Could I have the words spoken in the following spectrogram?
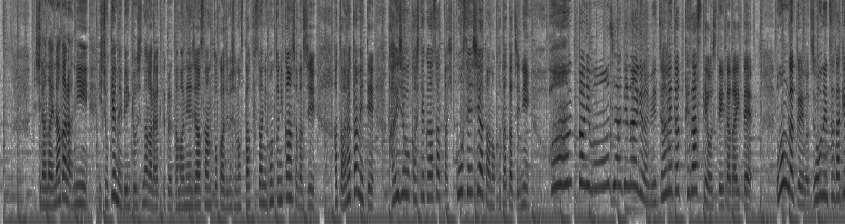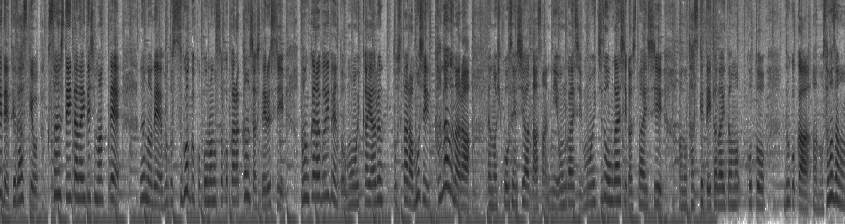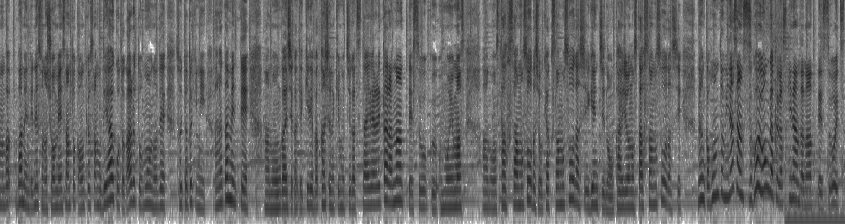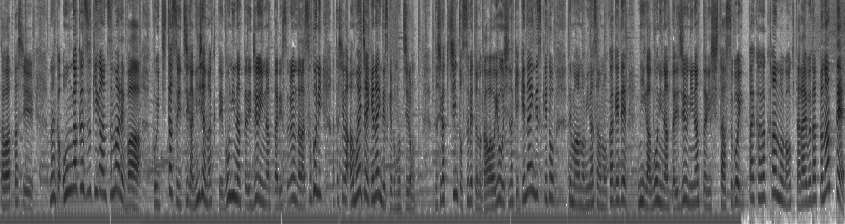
知らないながらに一生懸命勉強しながらやってくれたマネージャーさんとか事務所のスタッフさんに本当に感謝だしあと改めて会場を貸してくださった飛行船シアターの方たちに本当に申し訳ないぐらいめちゃめちゃ手助けをしていただいて。音楽への情熱だけで手助けをたくさんしていただいてしまってなので本当すごく心の底から感謝しているしファンクラブイベントをもう一回やるとしたらもし叶うならあの飛行船シアターさんに恩返しもう一度恩返しがしたいしあの助けていただいたことどこかさまざまな場面でねその照明さんとか音響さんも出会うことがあると思うのでそういった時に改めてあの恩返しができれば感謝の気持ちが伝えられたらなってすごく思います。あのスタッフさんもそうだしお客さんもそうだし現地の会場のスタッフさんもそうだしなんか本当皆さんすごい音楽が好きなんだなってすごい伝わったしなんか音楽好きが集まればこう 1+1 が2じゃなくて5になったり10になったりするんだな。そこに私は甘えちゃいけないんですけどもちろん。私がきちんと全ての側を用意しなきゃいけないんですけどでもあの皆さんのおかげで2が5になったり10になったりしたすごいいっぱい化学反応が起きたライブだったなって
